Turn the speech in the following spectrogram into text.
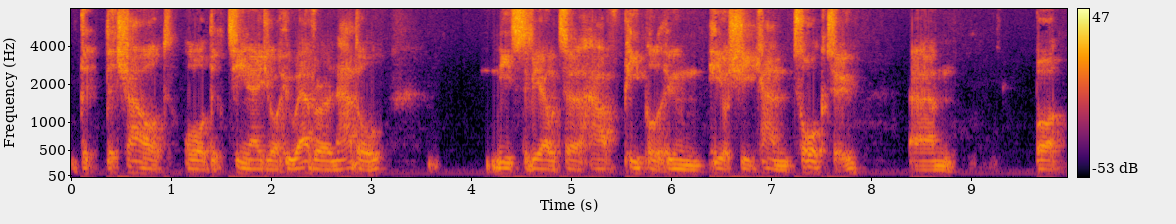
the, the child or the teenager or whoever, an adult, needs to be able to have people whom he or she can talk to. Um, but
